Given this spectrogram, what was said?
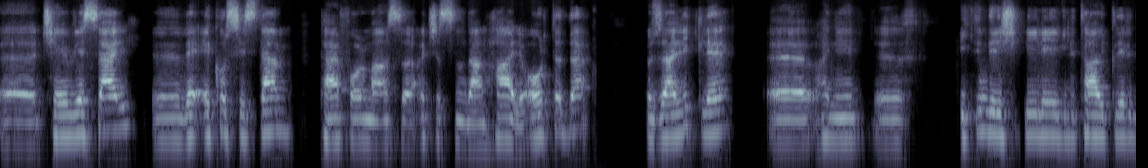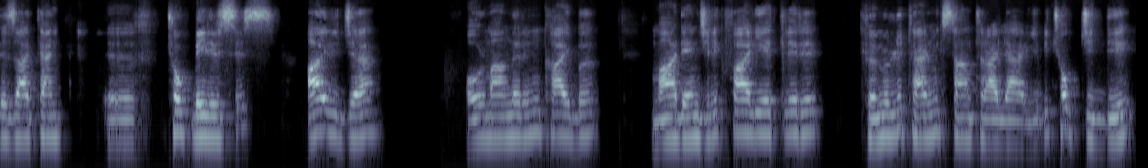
Ee, çevresel e, ve ekosistem performansı açısından hali ortada. Özellikle e, hani e, iklim değişikliği ile ilgili taahhütleri de zaten çok belirsiz. Ayrıca ormanların kaybı, madencilik faaliyetleri, kömürlü termik santraller gibi çok ciddi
